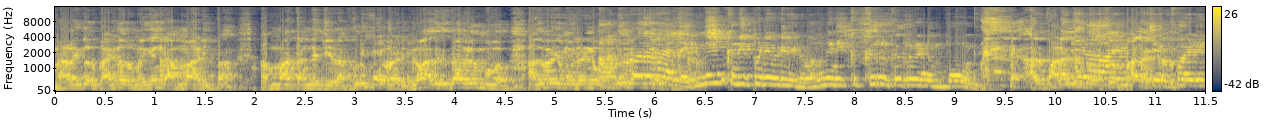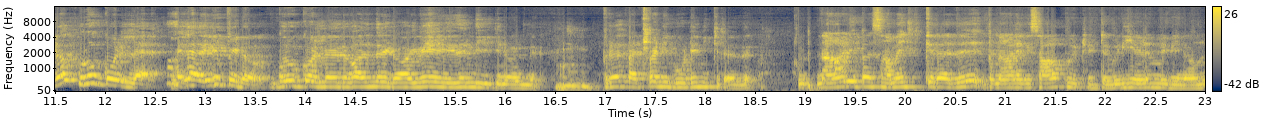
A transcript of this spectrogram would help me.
நாளைக்கு ஒரு பதினோரு மணிக்கு எங்க அம்மா அடிப்பா. அம்மா தங்கச்சி எல்லாம் குறுக்கு அடிக்கணும். அதுக்கு தான் எழும்புவோம் அதுவே ரெண்டு ஒன்று ரெண்டு. அது பழக்கம் தோசம் பண்ணினா குரூக்கோல்ல எல்லாம் இருப்பிடும். குரூக்கோல்ல இது வந்திருக்கோம் இவே இதண்டி இருக்கணும்னு ம். அப்புறம் கட் பண்ணி போட்டு நிக்கிறது. நான் இப்ப சமைக்கிறது இப்ப நாளைக்கு சாப்பிட்டுட்டு விடிய எழும்பிவினோம்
